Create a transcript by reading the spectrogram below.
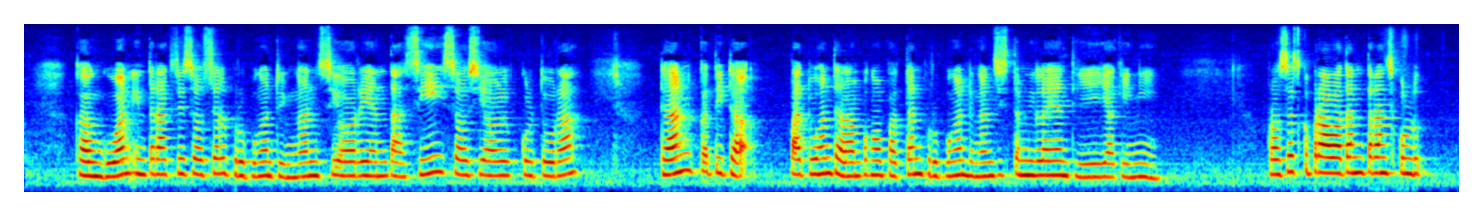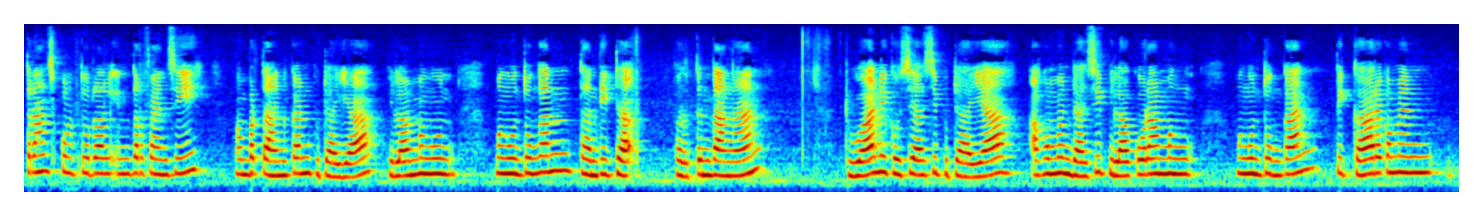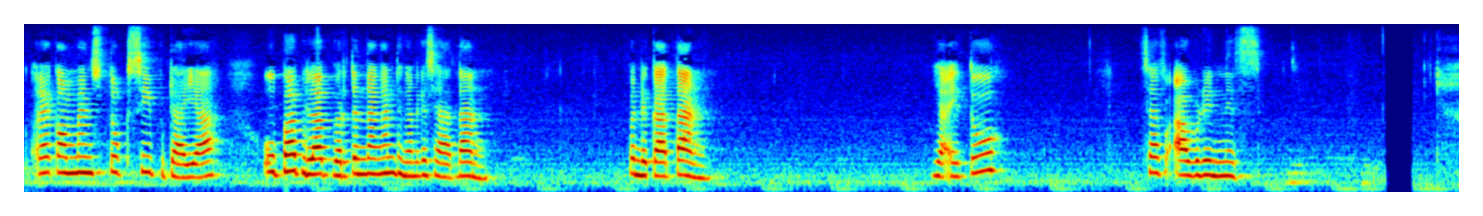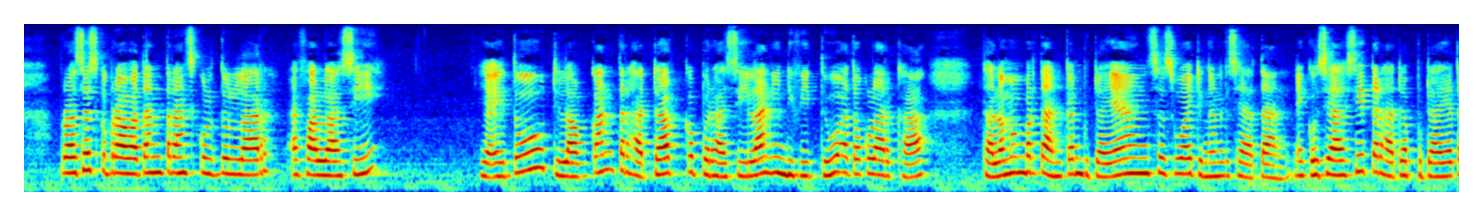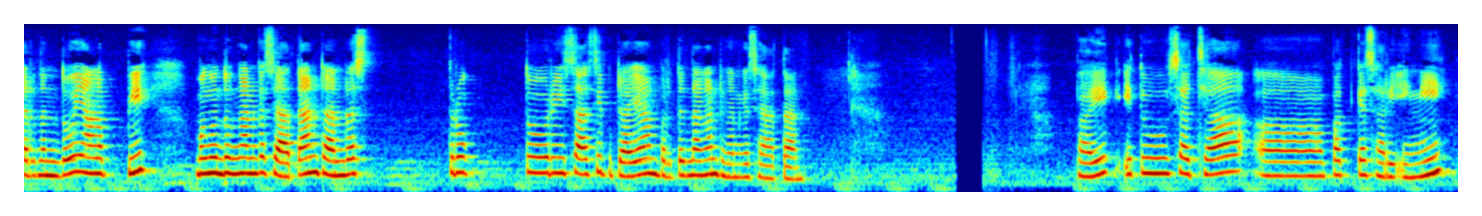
gangguan interaksi sosial berhubungan dengan si orientasi sosial kultura, dan ketidakpatuhan dalam pengobatan berhubungan dengan sistem nilai yang diyakini. Proses keperawatan transkul transkultural intervensi mempertahankan budaya bila menguntungkan dan tidak bertentangan. Dua, negosiasi budaya, akomodasi bila kurang meng menguntungkan. Tiga, rekomen rekonstruksi budaya, ubah bila bertentangan dengan kesehatan. Pendekatan yaitu self awareness Proses keperawatan transkultural evaluasi yaitu dilakukan terhadap keberhasilan individu atau keluarga dalam mempertahankan budaya yang sesuai dengan kesehatan, negosiasi terhadap budaya tertentu yang lebih menguntungkan kesehatan dan restrukturisasi budaya yang bertentangan dengan kesehatan. Baik, itu saja uh, podcast hari ini.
